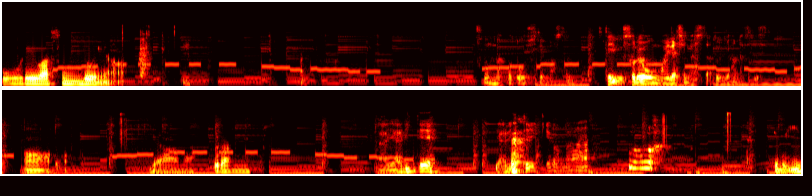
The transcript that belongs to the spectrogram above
これはしんどいな。そんなことをしてましたね。っていう、それを思い出しましたという話です。ああ。いやー、まあ、そらね。あ、やりてえ。やりてえけどな。でもいい、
